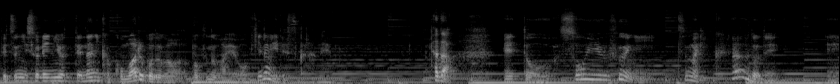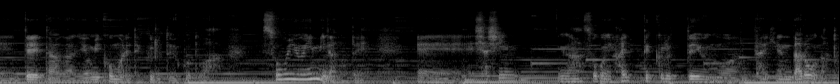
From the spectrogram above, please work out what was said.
別にそれによって何か困ることが僕の場合は起きないですからね。ただ、えっと、そういうふうにつまりクラウドで、えー、データが読み込まれてくるということはそういう意味なので、えー、写真がそこに入ってくるっていうのは大変だろうなと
